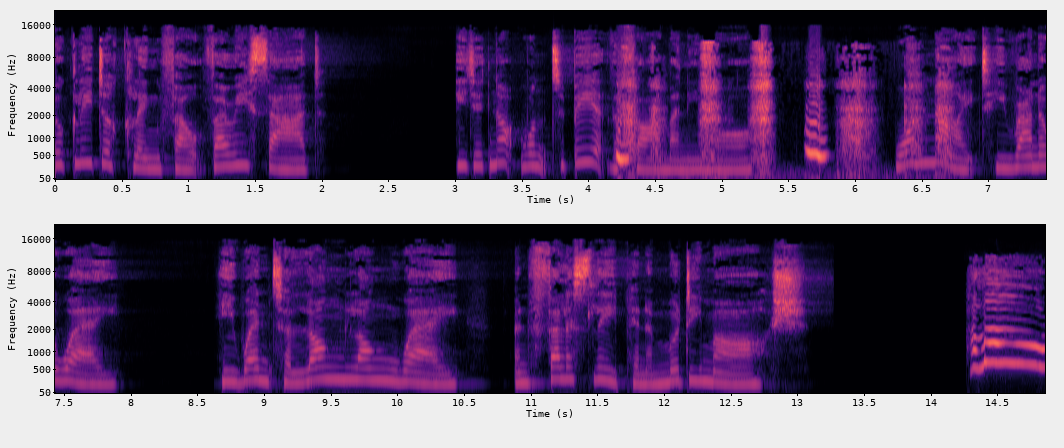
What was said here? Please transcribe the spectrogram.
ugly duckling felt very sad. He did not want to be at the farm anymore. One night he ran away. He went a long, long way and fell asleep in a muddy marsh. Hello!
